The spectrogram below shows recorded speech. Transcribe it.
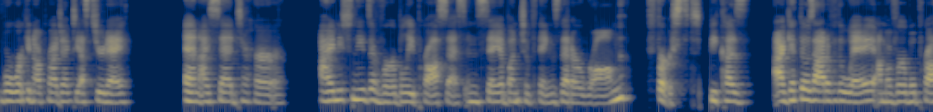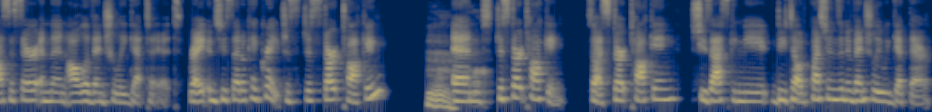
were working on a project yesterday. And I said to her, I just need to verbally process and say a bunch of things that are wrong first, because I get those out of the way. I'm a verbal processor, and then I'll eventually get to it. Right. And she said, okay, great. Just just start talking. Mm-hmm. And just start talking. So I start talking, she's asking me detailed questions, and eventually we get there.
